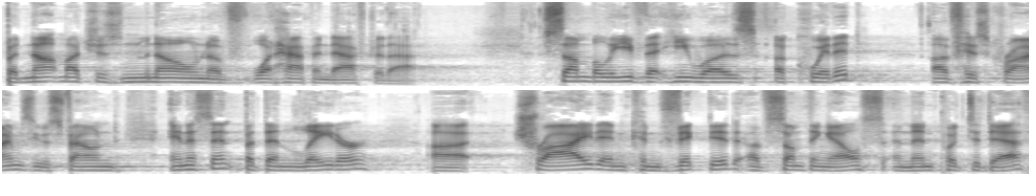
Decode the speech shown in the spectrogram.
but not much is known of what happened after that. Some believe that he was acquitted of his crimes. He was found innocent, but then later uh, tried and convicted of something else and then put to death.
